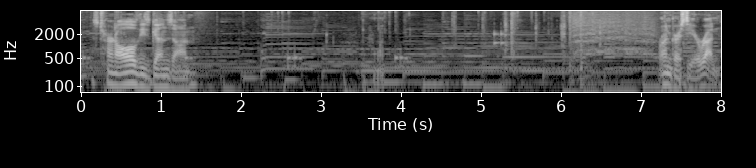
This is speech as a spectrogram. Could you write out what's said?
Let's turn all of these guns on. Run, Garcia, run.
